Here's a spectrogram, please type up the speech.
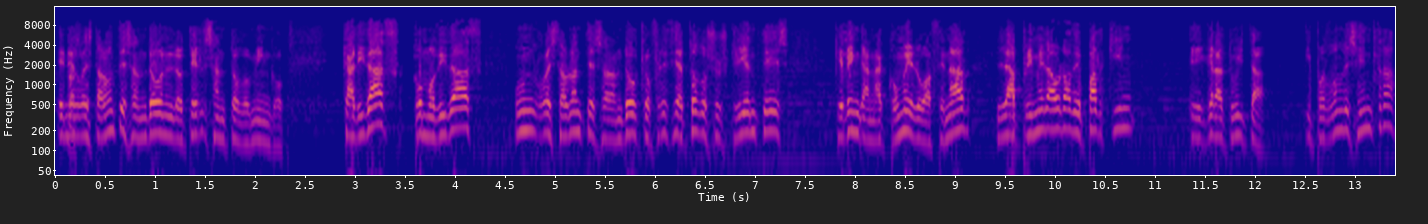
En el restaurante Sandó, en el Hotel Santo Domingo. Calidad, comodidad, un restaurante Sandó que ofrece a todos sus clientes que vengan a comer o a cenar la primera hora de parking eh, gratuita. ¿Y por dónde se entra?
